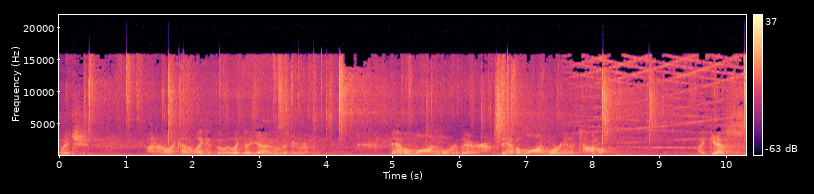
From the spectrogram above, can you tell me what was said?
which I don't know, I kind of like it though. I like that Yahoo living room. They have a lawnmower there. They have a lawnmower in a tunnel. I guess,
